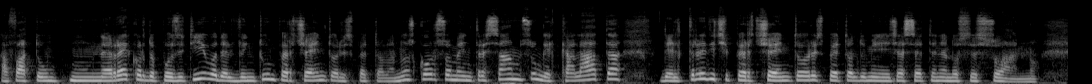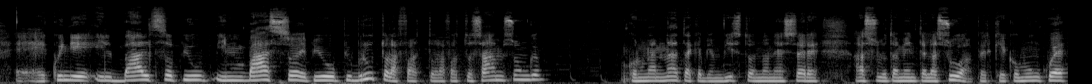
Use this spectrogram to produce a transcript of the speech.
ha fatto un, un record positivo del 21% rispetto all'anno scorso, mentre Samsung è calata del 13% rispetto al 2017 nello stesso anno. E quindi il balzo più in basso e più, più brutto l'ha fatto, l'ha fatto Samsung con un'annata che abbiamo visto non essere assolutamente la sua perché comunque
